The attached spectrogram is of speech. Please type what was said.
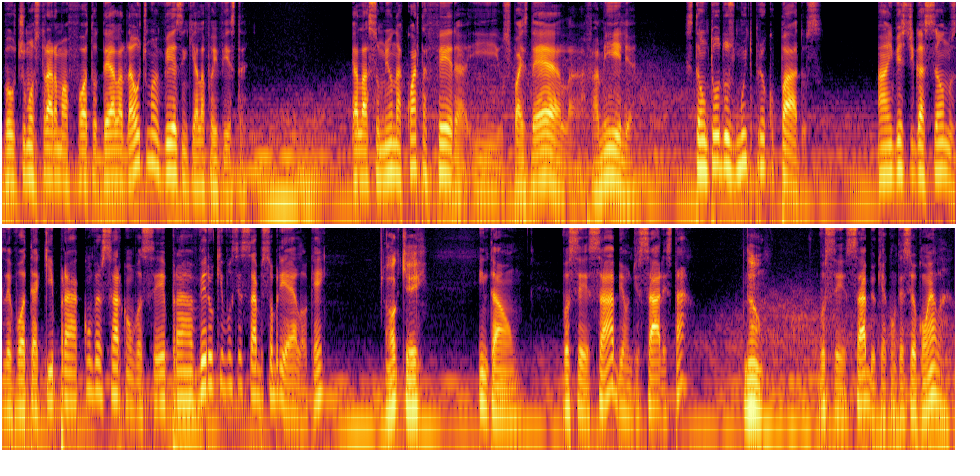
Vou te mostrar uma foto dela da última vez em que ela foi vista. Ela assumiu na quarta-feira e os pais dela, a família, estão todos muito preocupados. A investigação nos levou até aqui para conversar com você para ver o que você sabe sobre ela, ok? Ok. Então, você sabe onde Sara está? Não. Você sabe o que aconteceu com ela?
